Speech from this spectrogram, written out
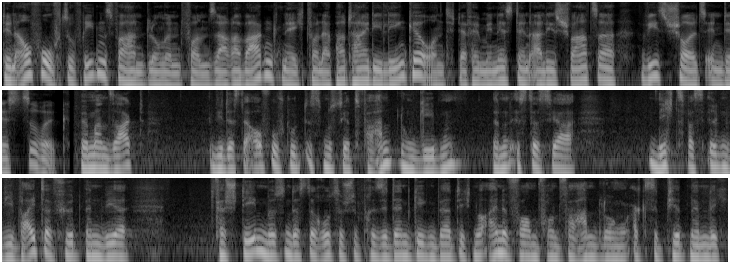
Den Aufruf zu Friedensverhandlungen von Sarah Wagenknecht von der Partei Die Linke und der Feministin Alice Schwarzer wies Scholz indes zurück. Wenn man sagt, wie das der Aufruf tut, es muss jetzt Verhandlungen geben, dann ist das ja nichts, was irgendwie weiterführt, wenn wir verstehen müssen, dass der russische Präsident gegenwärtig nur eine Form von Verhandlungen akzeptiert, nämlich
